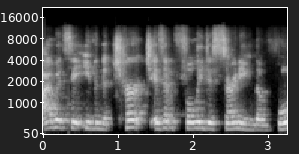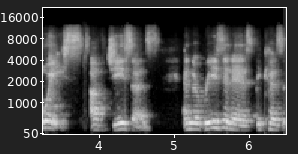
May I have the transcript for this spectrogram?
i would say even the church isn't fully discerning the voice of jesus and the reason is because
